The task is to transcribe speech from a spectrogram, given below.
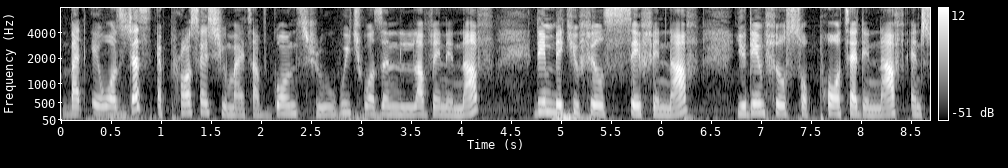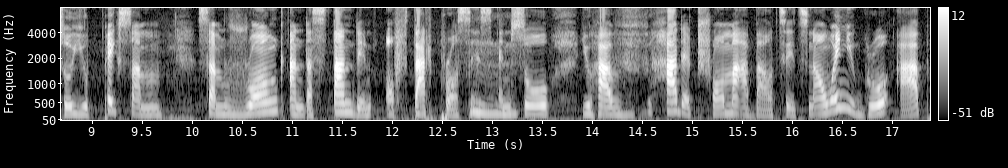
but it was just a process you might have gone through which wasn't loving enough, didn't make you feel safe enough, you didn't feel supported enough, and so you pick some some wrong understanding of that process. Hmm. And so you have had a trauma about it. Now when you grow up,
